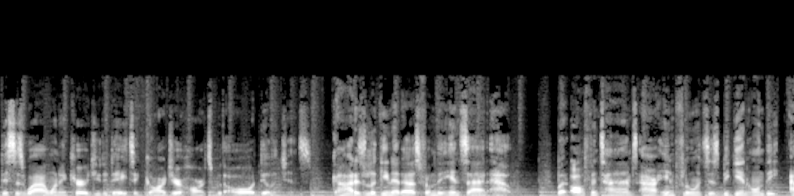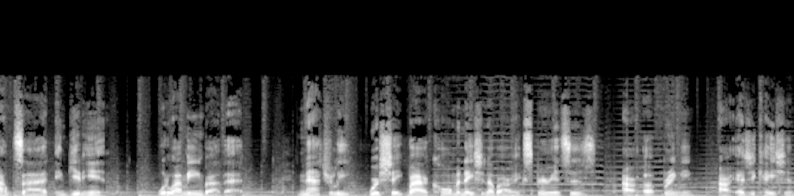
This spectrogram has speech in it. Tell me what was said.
This is why I want to encourage you today to guard your hearts with all diligence. God is looking at us from the inside out, but oftentimes our influences begin on the outside and get in. What do I mean by that? Naturally, we're shaped by a culmination of our experiences, our upbringing, our education,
